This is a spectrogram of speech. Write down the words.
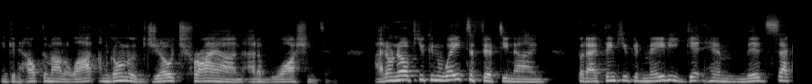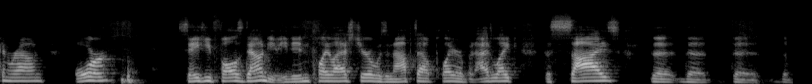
and can help them out a lot. I'm going with Joe Tryon out of Washington. I don't know if you can wait to 59, but I think you could maybe get him mid second round or say he falls down to you. He didn't play last year, was an opt out player, but I like the size, the, the, the, the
